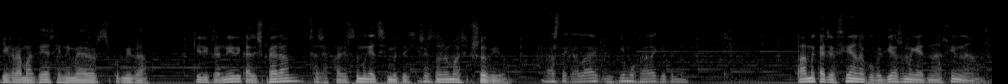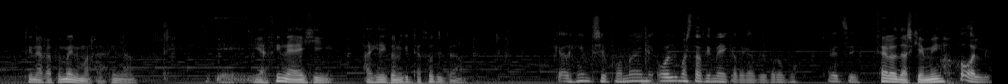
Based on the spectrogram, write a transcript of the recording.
και γραμματέας ενημέρωσης της Πομιδά. Κύριε Κρανίδη, καλησπέρα. Σας ευχαριστούμε για τη συμμετοχή σας στο νέο μας επεισόδιο. Να είστε καλά, δική μου χαρά και τιμή. Πάμε κατευθείαν να κουβεντιάσουμε για την Αθήνα, την αγαπημένη μας Αθήνα. Ε, η Αθήνα έχει αρχιτεκτονική ταυτότητα. Καταρχήν συμφωνώ, είναι, όλοι είμαστε Αθηναίοι κατά κάποιο τρόπο. Έτσι. Θέλοντας και εμείς. Όλοι.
